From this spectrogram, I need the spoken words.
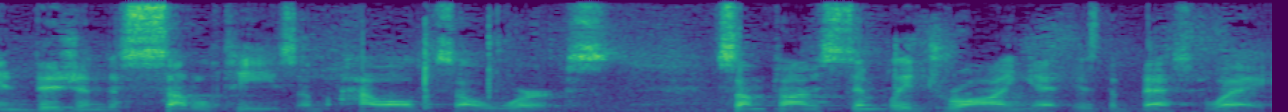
envision the subtleties of how all this all works. Sometimes simply drawing it is the best way.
